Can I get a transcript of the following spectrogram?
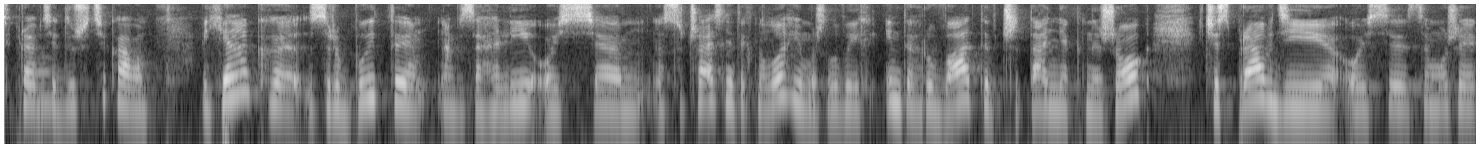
Справді дуже цікаво. Як е, зробити е, взагалі ось е, сучасні технології, можливо, їх інтегрувати в читання книжок? Чи справді ось це може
